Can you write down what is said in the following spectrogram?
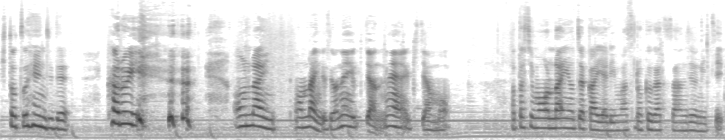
一つ返事で。軽い。オンライン、オンラインですよね、ゆきちゃんね。ゆきちゃんも。私もオンラインお茶会やります。6月30日。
